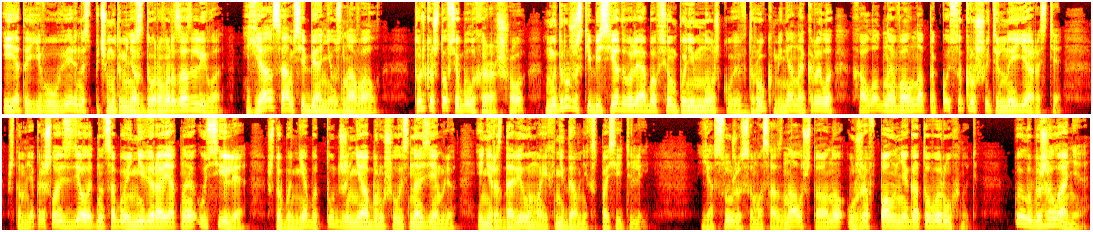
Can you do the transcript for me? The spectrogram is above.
и эта его уверенность почему-то меня здорово разозлила. Я сам себя не узнавал. Только что все было хорошо, мы дружески беседовали обо всем понемножку, и вдруг меня накрыла холодная волна такой сокрушительной ярости, что мне пришлось сделать над собой невероятное усилие, чтобы небо тут же не обрушилось на землю и не раздавило моих недавних спасителей. Я с ужасом осознал, что оно уже вполне готово рухнуть. Было бы желание.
